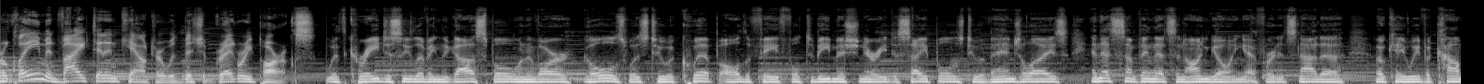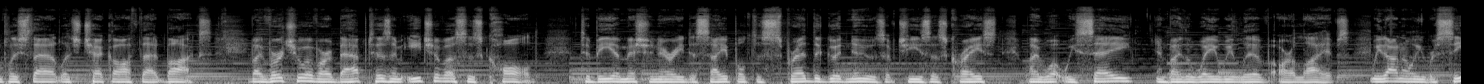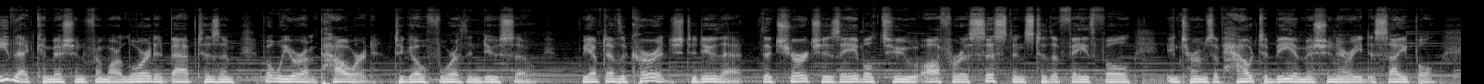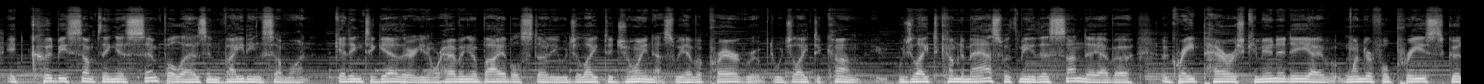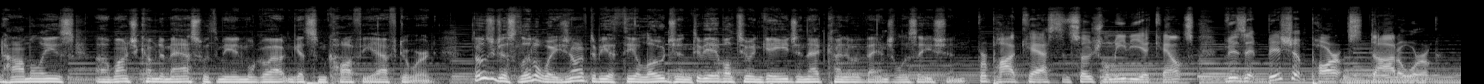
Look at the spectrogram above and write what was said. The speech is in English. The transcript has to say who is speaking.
Speaker 1: Proclaim, invite, and encounter with Bishop Gregory Parkes.
Speaker 2: With Courageously Living the Gospel, one of our goals was to equip all the faithful to be missionary disciples, to evangelize, and that's something that's an ongoing effort. It's not a, okay, we've accomplished that, let's check off that box. By virtue of our baptism, each of us is called to be a missionary disciple, to spread the good news of Jesus Christ by what we say and by the way we live our lives. We not only receive that commission from our Lord at baptism, but we are empowered to go forth and do so. We have to have the courage to do that. The church is able to offer assistance to the faithful in terms of how to be a missionary disciple. It could be something as simple as inviting someone getting together. You know, we're having a Bible study. Would you like to join us? We have a prayer group. Would you like to come? Would you like to come to Mass with me this Sunday? I have a, a great parish community. I have wonderful priests, good homilies. Uh, why don't you come to Mass with me and we'll go out and get some coffee afterward? Those are just little ways. You don't have to be a theologian to be able to engage in that kind of evangelization.
Speaker 1: For podcasts and social media accounts, visit bishopparkes.org.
